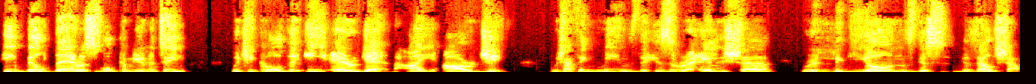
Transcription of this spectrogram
He built there a small community, which he called the ERG, the IRG, which I think means the Israelische Religionsgesellschaft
